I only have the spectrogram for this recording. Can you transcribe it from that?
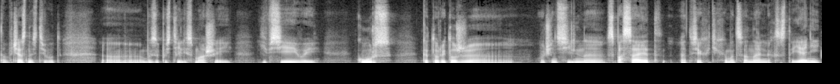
Там, в частности, вот э, мы запустили с Машей Евсеевой курс, который тоже очень сильно спасает от всех этих эмоциональных состояний.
